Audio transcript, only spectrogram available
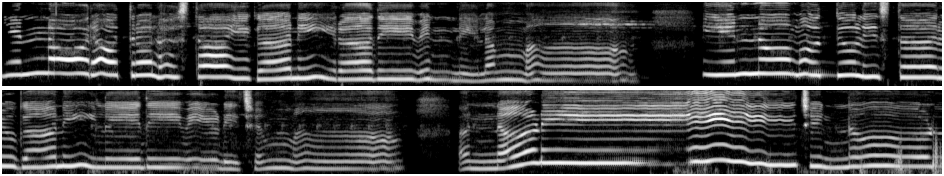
ఎన్నో రాత్రులు స్థాయి గాని రాది వెన్నెలమ్మ. ఎన్నో ముద్దులిస్తారు గాని లేది వేడి చెమ్మ. అన్నాడే చిన్నోడు.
